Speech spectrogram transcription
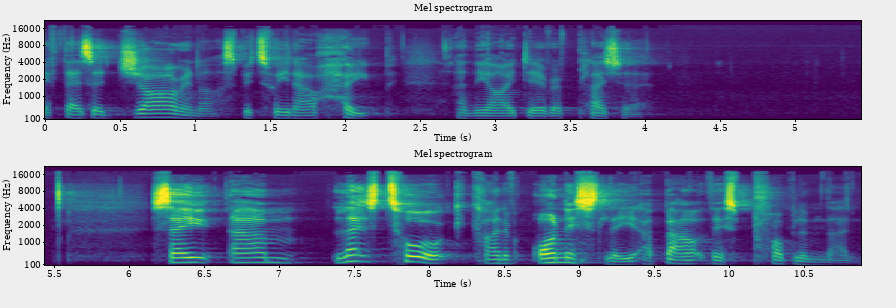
If there's a jar in us between our hope and the idea of pleasure. So um, let's talk kind of honestly about this problem then,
